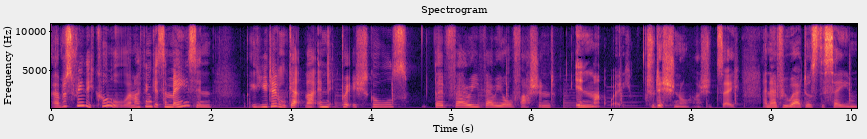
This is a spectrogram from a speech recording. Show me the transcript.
It was really cool, and I think it's amazing. You don't get that in British schools. They're very, very old fashioned in that way. Traditional, I should say. And everywhere does the same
